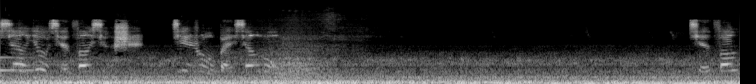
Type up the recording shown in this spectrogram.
向右前方行驶，进入白香路。前方，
